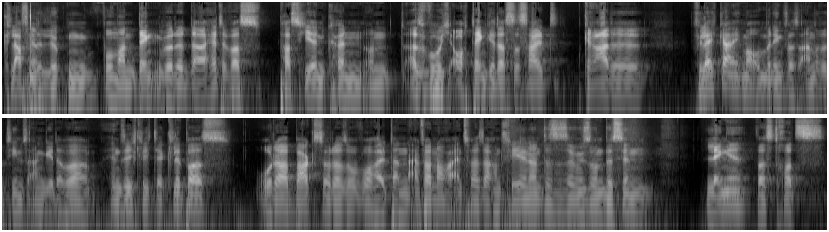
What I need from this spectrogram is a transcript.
klaffende ja. Lücken, wo man denken würde, da hätte was passieren können. Und also wo ich auch denke, dass das halt gerade vielleicht gar nicht mal unbedingt was andere Teams angeht, aber hinsichtlich der Clippers oder Bugs oder so, wo halt dann einfach noch ein, zwei Sachen fehlen. Und das ist irgendwie so ein bisschen Länge, was trotz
